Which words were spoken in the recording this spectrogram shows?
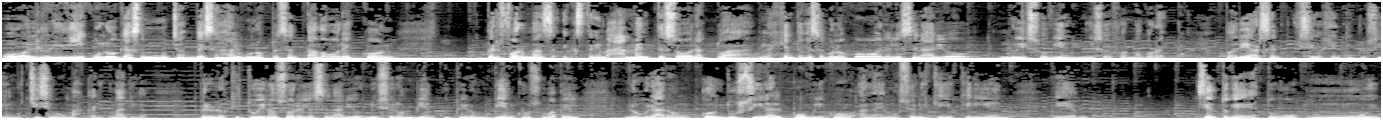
O el ridículo que hacen muchas veces algunos presentadores con performance extremadamente sobreactuadas. La gente que se colocó en el escenario lo hizo bien, lo hizo de forma correcta. Podría haber sido gente inclusive muchísimo más carismática, pero los que estuvieron sobre el escenario lo hicieron bien, cumplieron bien con su papel, lograron conducir al público a las emociones que ellos querían. Eh, siento que estuvo muy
